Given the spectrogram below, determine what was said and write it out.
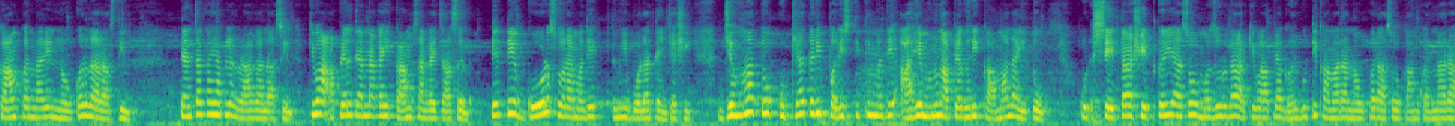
काम करणारे नोकरदार असतील त्यांचा काही आपला राग आला असेल किंवा आपल्याला त्यांना काही काम सांगायचं असेल ते ते गोड स्वरामध्ये तुम्ही बोला त्यांच्याशी. जेव्हा तो कुठल्या तरी परिस्थितीमध्ये आहे म्हणून आपल्या घरी कामाला येतो कु शेता शेतकरी असो मजूरदार किंवा आपल्या घरगुती कामारा नोकर असो काम करणारा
